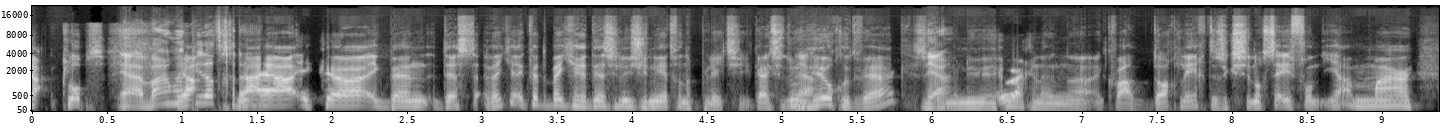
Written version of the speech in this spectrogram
Ja, klopt. Ja, waarom ja, heb je dat gedaan? Nou ja, ik, eh, ik ben destijds, weet je, ik werd een beetje gedesillusioneerd van de politie. Kijk, ze doen Ja. heel goed werk. Ze Ja. komen nu heel erg in een, eh, een kwaad daglicht. Dus ik zit nog steeds van, ja, maar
